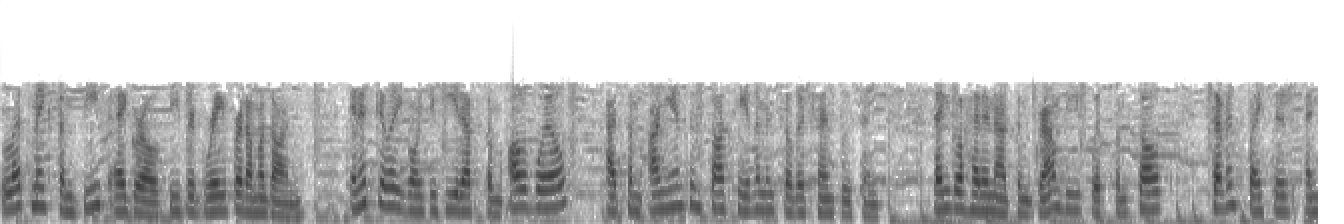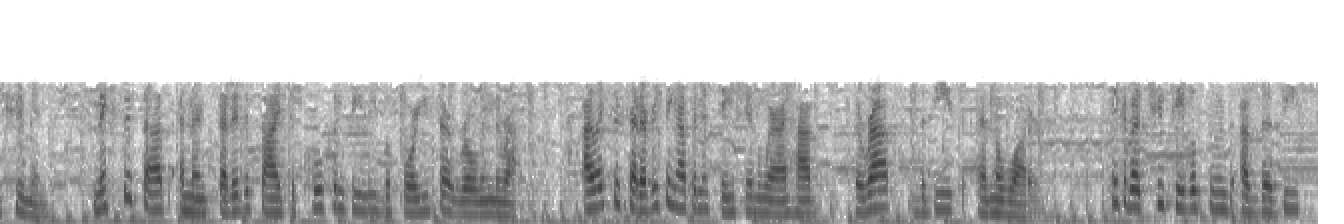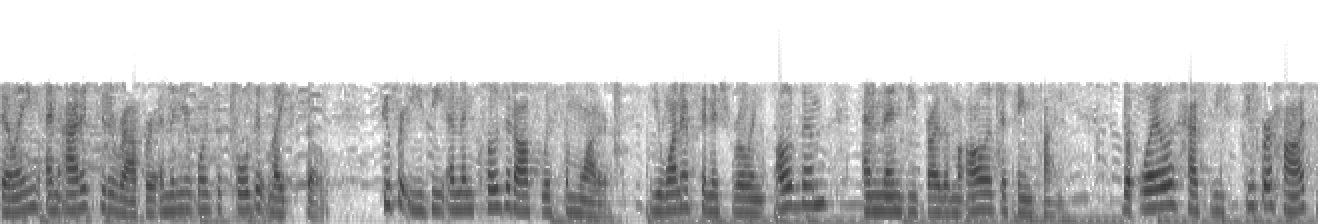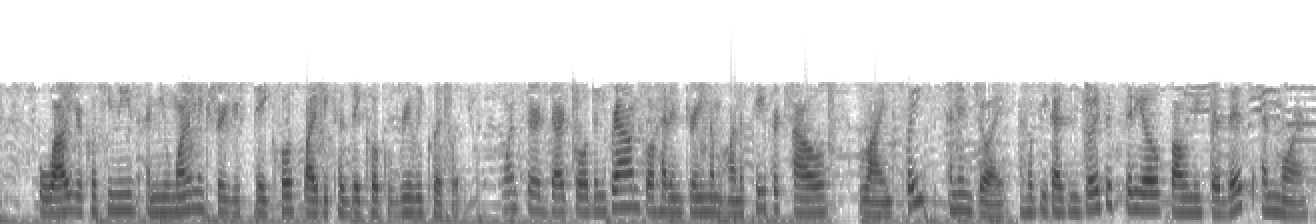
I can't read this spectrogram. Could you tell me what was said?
Let's make some beef egg rolls. These are great for Ramadan. In a skillet, you're going to heat up some olive oil, add some onions and saute them until they're translucent. Then go ahead and add some ground beef with some salt, seven spices, and cumin. Mix this up and then set it aside to cool completely before you start rolling the wraps. I like to set everything up in a station where I have the wraps, the beef, and the water. Take about two tablespoons of the beef filling and add it to the wrapper and then you're going to fold it like so. Super easy and then close it off with some water. You want to finish rolling all of them and then deep fry them all at the same time. The oil has to be super hot while you're cooking these and you want to make sure you stay close by because they cook really quickly. Once they're dark golden brown, go ahead and drain them on a paper towel lined plate and enjoy. I hope you guys enjoyed this video. Follow me for this and more.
